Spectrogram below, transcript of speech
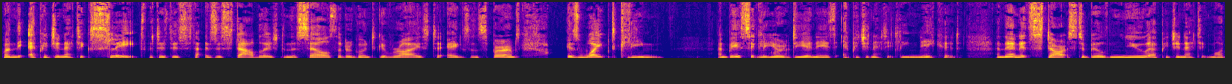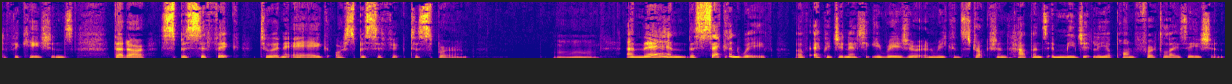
when the epigenetic slate that is, is established in the cells that are going to give rise to eggs and sperms is wiped clean. And basically, your right. DNA is epigenetically naked. And then it starts to build new epigenetic modifications that are specific to an egg or specific to sperm. Mm-hmm. And then the second wave of epigenetic erasure and reconstruction happens immediately upon fertilization.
